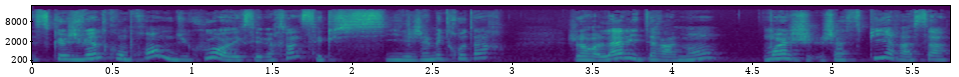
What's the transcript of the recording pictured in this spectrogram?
ce que je viens de comprendre, du coup, avec ces personnes, c'est qu'il est jamais trop tard. Genre là, littéralement, moi, j'aspire à ça.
